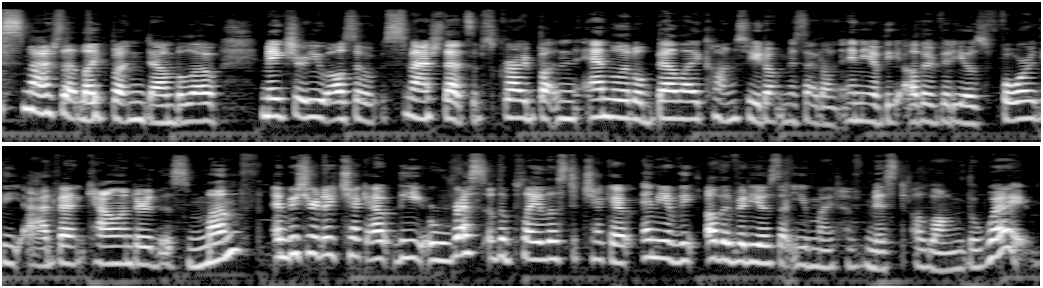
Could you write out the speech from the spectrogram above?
smash that like button down below. Make sure you also smash that subscribe button and the little bell icon so you don't miss out on any of the other videos for the advent calendar this month. And be sure to check out the rest of the playlist to check out any of the other videos that you might have missed along the way.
